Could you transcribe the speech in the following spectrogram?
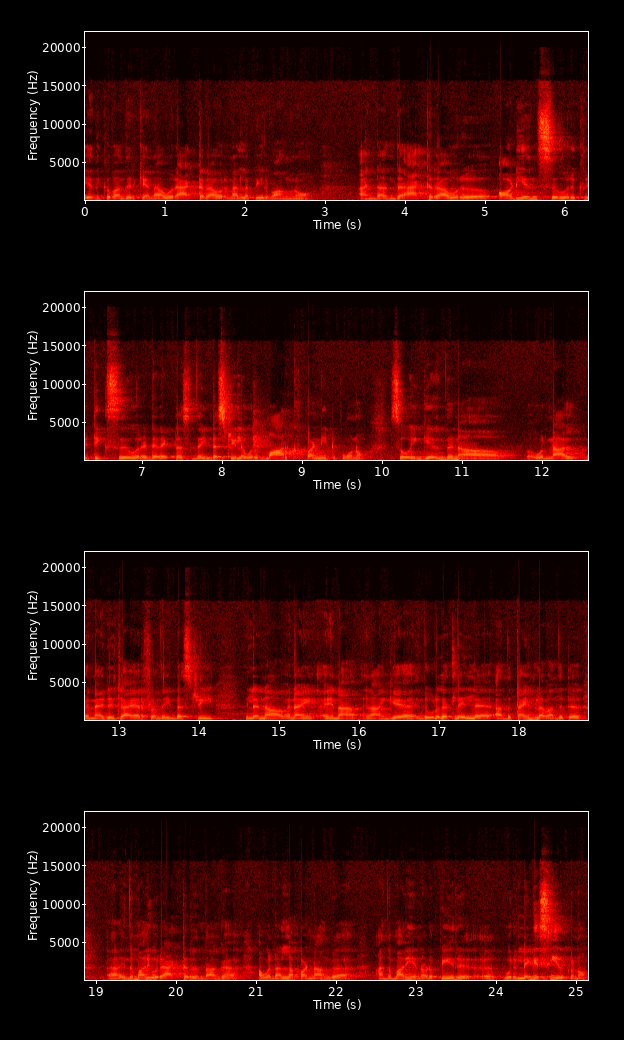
எதுக்கு வந்திருக்கேன்னா ஒரு ஆக்டராக ஒரு நல்ல பேர் வாங்கணும். அண்ட் அந்த ஆக்டராக ஒரு ஆடியன்ஸு ஒரு கிரிட்டிக்ஸு ஒரு டைரக்டர்ஸ் இந்த இண்டஸ்ட்ரியில் ஒரு மார்க் பண்ணிட்டு போகணும். ஸோ இங்கேருந்து நான் ஒரு நாள் when I retire from the industry இல்லைன்னா வென் ஐ நான் நான் இங்கே இந்த உலகத்தில் இல்லை அந்த டைமில் வந்துட்டு இந்த மாதிரி ஒரு ஆக்டர் இருந்தாங்க அவங்க நல்லா பண்ணாங்க அந்த மாதிரி என்னோட பேர் ஒரு லெகசி இருக்கணும்.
